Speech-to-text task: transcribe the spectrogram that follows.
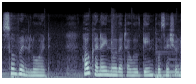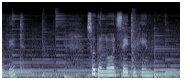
Sovereign Lord, how can I know that I will gain possession of it? So the Lord said to him,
